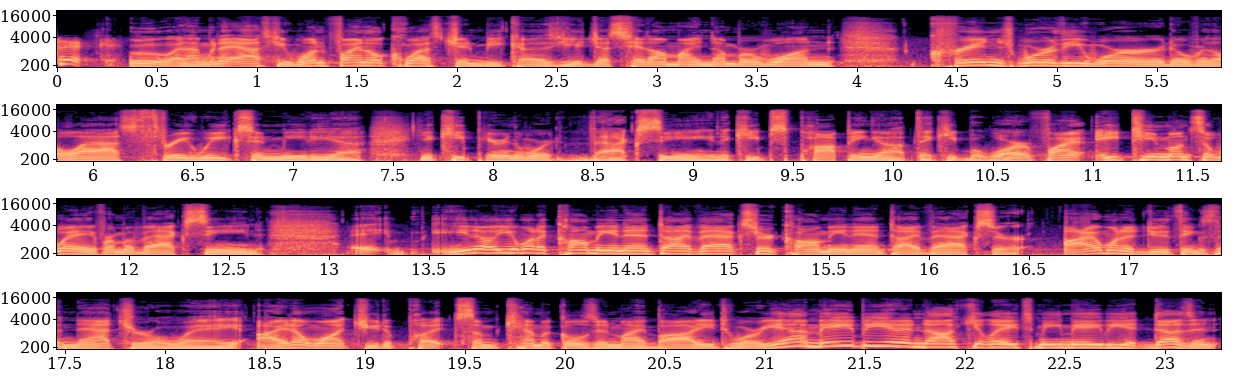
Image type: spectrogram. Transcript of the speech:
sick? Ooh, and I'm going to ask you one final question because you just hit on my number one cringe-worthy word over the last three weeks in media. You keep hearing the word vaccine. It keeps popping up. They keep we're 18 months away from a vaccine. Eh, you know, you want to call me an anti-vaxxer? Call me an anti-vaxxer. I want to do things the natural way. I don't want you to put some chemicals in my body to where, yeah, maybe it inoculates me, maybe it doesn't.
